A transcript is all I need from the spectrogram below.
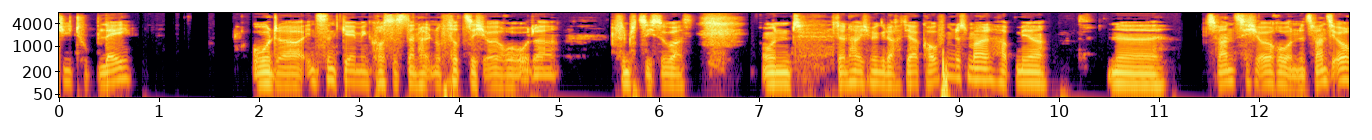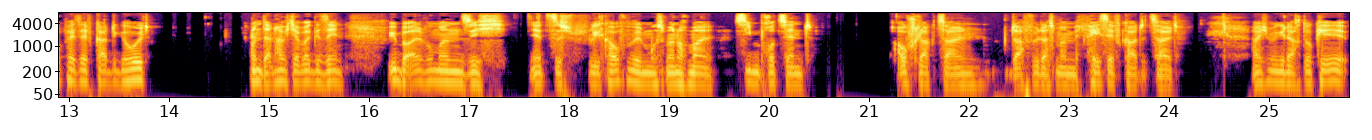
G2Play oder Instant Gaming kostet es dann halt nur 40 Euro oder 50 sowas. Und dann habe ich mir gedacht, ja, kauf mir das mal, hab mir eine 20 Euro und eine 20 Euro Paysafe-Karte geholt. Und dann habe ich aber gesehen, überall, wo man sich jetzt das Spiel kaufen will, muss man nochmal 7% Aufschlag zahlen dafür, dass man mit Paysafe-Karte zahlt. Habe ich mir gedacht, okay,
